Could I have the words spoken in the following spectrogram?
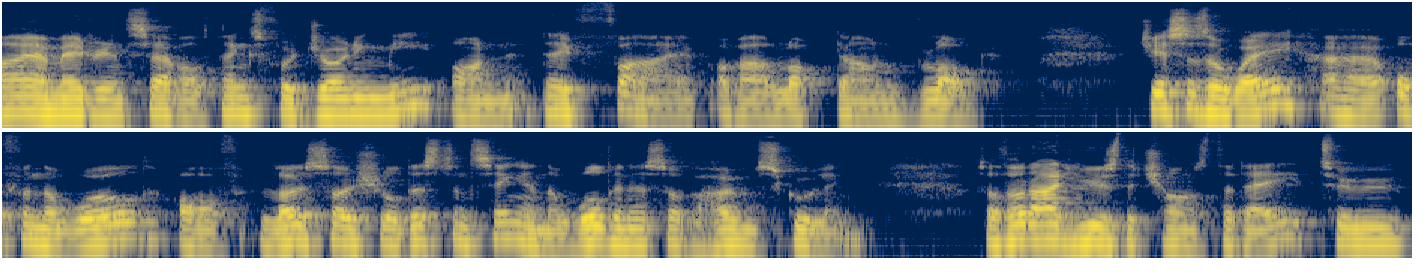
Hi, I'm Adrian Saville. Thanks for joining me on day five of our lockdown vlog. Jess is away, uh, off in the world of low social distancing and the wilderness of homeschooling. So I thought I'd use the chance today to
